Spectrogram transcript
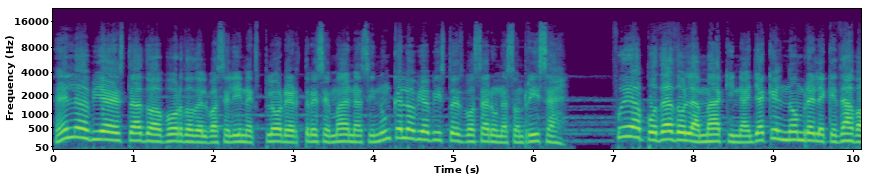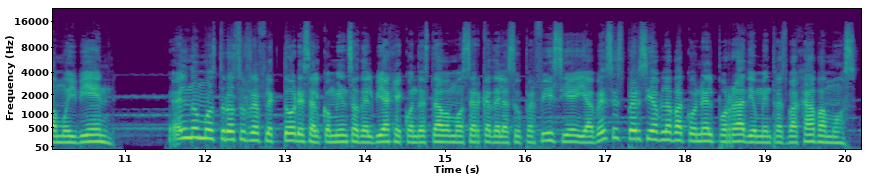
Él había estado a bordo del Vaseline Explorer tres semanas y nunca lo había visto esbozar una sonrisa. Fue apodado la máquina ya que el nombre le quedaba muy bien. Él no mostró sus reflectores al comienzo del viaje cuando estábamos cerca de la superficie y a veces Percy hablaba con él por radio mientras bajábamos.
